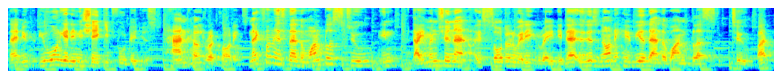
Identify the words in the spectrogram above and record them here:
that you, you won't get any shaky footages, handheld recordings. Next one is that the OnePlus 2 in dimension is sort of very great. It, it is not heavier than the OnePlus 2, but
